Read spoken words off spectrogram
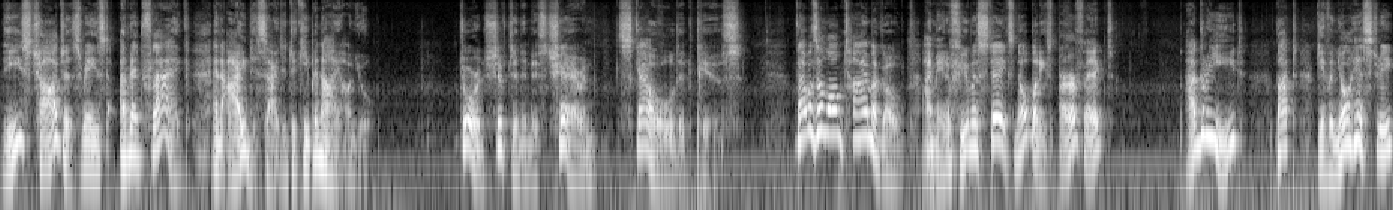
These charges raised a red flag, and I decided to keep an eye on you. George shifted in his chair and scowled at Pierce. That was a long time ago. I made a few mistakes. Nobody's perfect. Agreed. But given your history,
